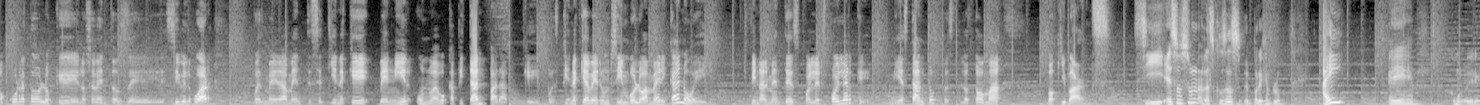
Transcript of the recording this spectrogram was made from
ocurre todo lo que los eventos de Civil War, pues meramente se tiene que venir un nuevo capitán para que pues tiene que haber un símbolo americano y finalmente spoiler spoiler que ni es tanto, pues lo toma Bucky Barnes. Sí, eso es una de las cosas, eh, por ejemplo, hay, eh, ¿cómo lo diré?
